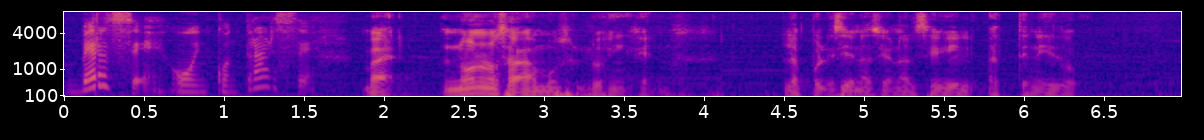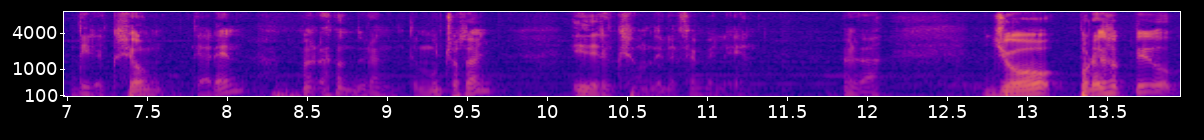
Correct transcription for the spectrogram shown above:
verse o encontrarse. no nos hagamos los ingenuos. La Policía Nacional Civil ha tenido dirección de AREN durante muchos años y dirección del FMLN. ¿verdad? Yo por eso pido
